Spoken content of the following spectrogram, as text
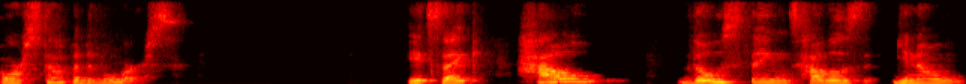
or stop a divorce. It's like how those things how those you know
